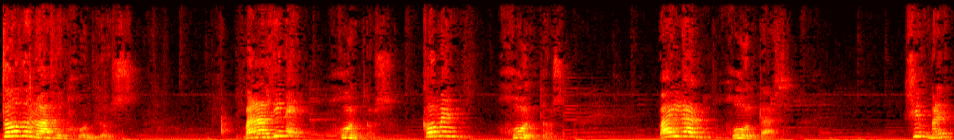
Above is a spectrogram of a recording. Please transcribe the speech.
Todo lo hacen juntos. Van al cine juntos. Comen juntos. Bailan juntas. Siempre.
